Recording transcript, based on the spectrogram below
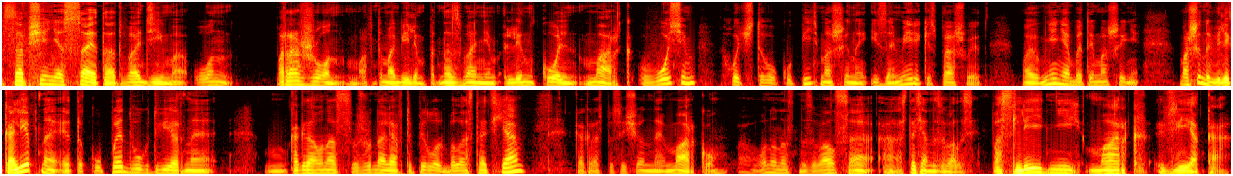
Сообщение с сайта от Вадима. Он поражен автомобилем под названием Lincoln Mark 8, хочет его купить, машина из Америки, спрашивает мое мнение об этой машине. Машина великолепная, это купе двухдверное. Когда у нас в журнале «Автопилот» была статья, как раз посвященная Марку, он у нас назывался, а, статья называлась «Последний Марк века».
